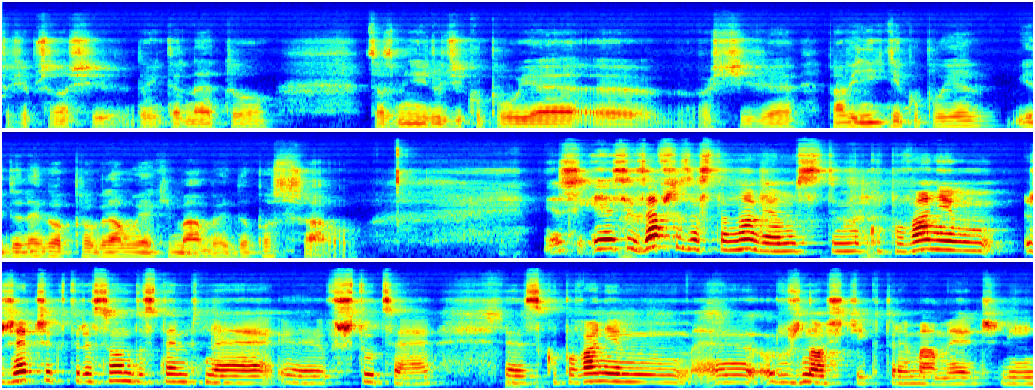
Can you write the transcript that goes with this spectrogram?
to się przenosi do internetu, coraz mniej ludzi kupuje, e, właściwie prawie nikt nie kupuje jedynego programu, jaki mamy do postrzału. Ja się, zawsze zastanawiam z tym kupowaniem rzeczy, które są dostępne y, w sztuce, y, z kupowaniem różności, które mamy, czyli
